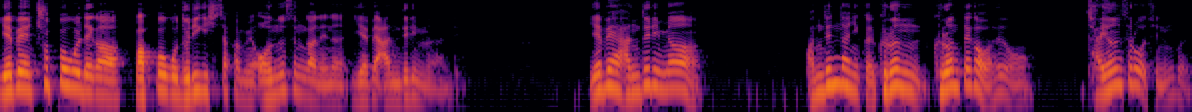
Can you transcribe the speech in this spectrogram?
예배의 축복을 내가 맛보고 누리기 시작하면 어느 순간에는 예배 안 드리면 안 돼요. 예배 안 드리면 안 된다니까요. 그런 그런 때가 와요. 자연스러워지는 거예요.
